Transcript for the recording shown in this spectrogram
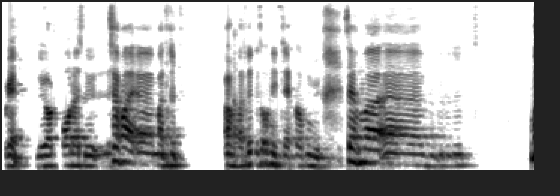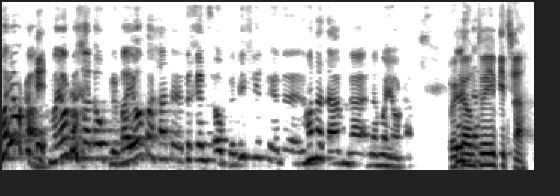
Oké, okay, New York border is nu, zeg maar Madrid. Ach, Madrid is ook niet slecht ook nu. Zeg maar, Mallorca. Mallorca gaat openen. Mallorca gaat de, grens openen. Wie vliegt in, in 100 dagen naar, Mallorca? We're going to Ibiza.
